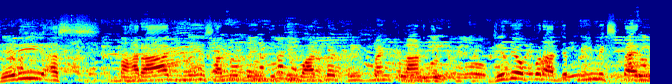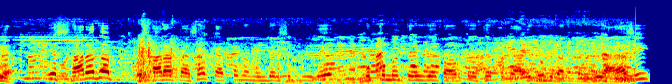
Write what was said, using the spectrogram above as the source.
ਜਿਹੜੀ ਅਸ- ਮਹਾਰਾਜ ਨੇ ਸਾਨੂੰ ਦੇਣ ਦਿੱਤੀ ਵਾਟਰ ਟ੍ਰੀਟਮੈਂਟ ਪਲਾਂਟ ਦੀ, ਜਿਹਦੇ ਉੱਪਰ ਅੱਜ ਪ੍ਰੀਮ ਐਕਸਪਾਇਰੀ ਹੈ, ਇਹ ਸਾਰਾ ਦਾ ਸਾਰਾ ਪੈਸਾ ਕੈਪਟਨ ਅਮਰਿੰਦਰ ਸਿੰਘ ਜੀ ਦੇ ਮੁੱਖ ਮੰਤਰੀ ਦੇ ਤੌਰ ਤੇ ਇੱਥੇ ਪਟਿਆਲੇ ਦੀ ਡਿਵੈਲਪਮੈਂਟ ਲਈ ਆਇਆ ਸੀ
